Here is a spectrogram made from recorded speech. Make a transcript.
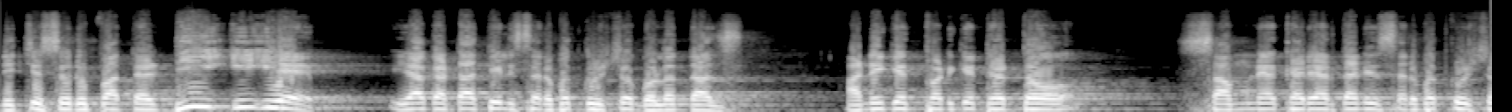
निश्चित स्वरूपात डीईए या गटातील सर्वोत्कृष्ट गोलंदाज अनिकेत फडके ठरतो. सामन्या खऱ्या अर्थाने सर्वोत्कृष्ट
